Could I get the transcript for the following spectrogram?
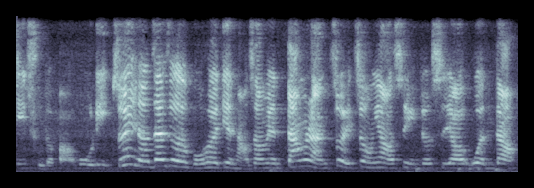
基础的保护力。所以呢，在这个国会电脑上面，当然最重要的事情就是要问到，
